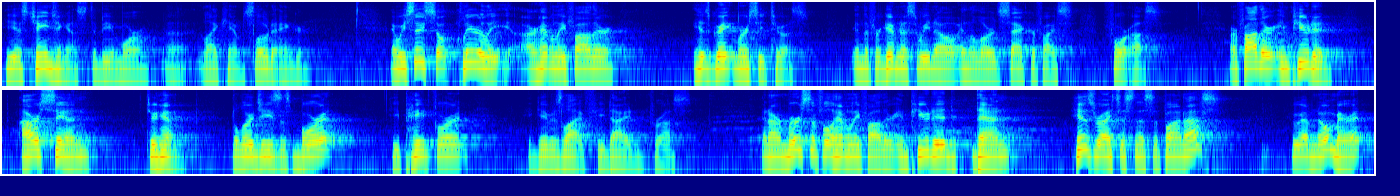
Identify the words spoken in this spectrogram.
He is changing us to be more uh, like Him, slow to anger. And we see so clearly our Heavenly Father, His great mercy to us in the forgiveness we know in the Lord's sacrifice for us. Our Father imputed our sin to Him. The Lord Jesus bore it, He paid for it, He gave His life, He died for us. And our merciful Heavenly Father imputed then His righteousness upon us, who have no merit,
